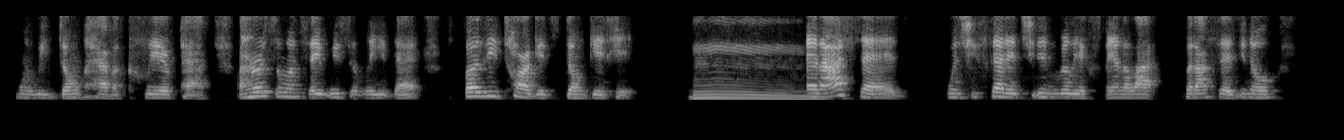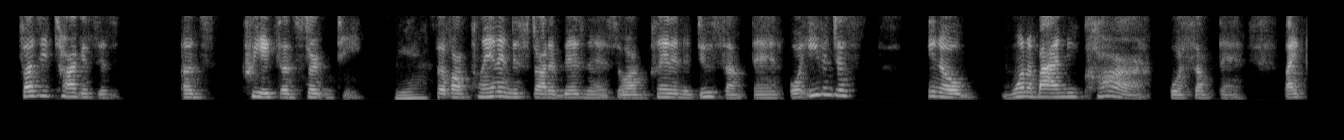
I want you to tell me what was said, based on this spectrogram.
when we don't have a clear path. I heard someone say recently that fuzzy targets don't get hit. Mm. And I said, when she said it, she didn't really expand a lot, but I said, you know, fuzzy targets is un- creates uncertainty. Yeah. So if I'm planning to start a business or I'm planning to do something, or even just, you know, want to buy a new car or something, like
